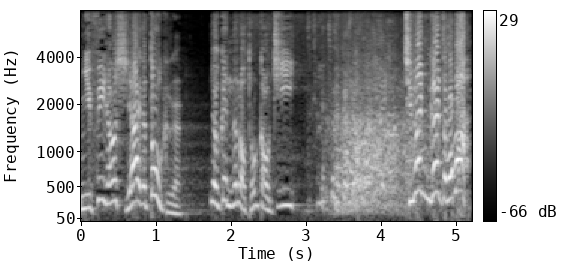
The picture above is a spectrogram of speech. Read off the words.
你非常喜爱的豆哥要跟你的老头儿搞基，请问你该怎么办？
